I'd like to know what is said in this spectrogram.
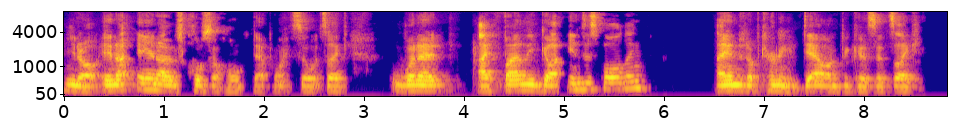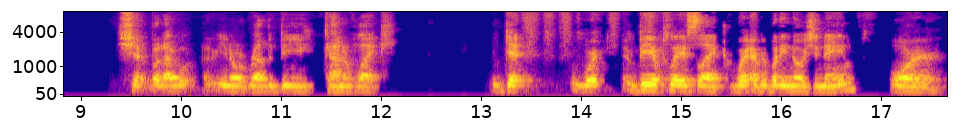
you know, and I, and I was close to home at that point. So it's like, when I, I finally got into Spaulding, I ended up turning it down because it's like shit. But I, you know, rather be kind of like get work, be a place like where everybody knows your name, or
